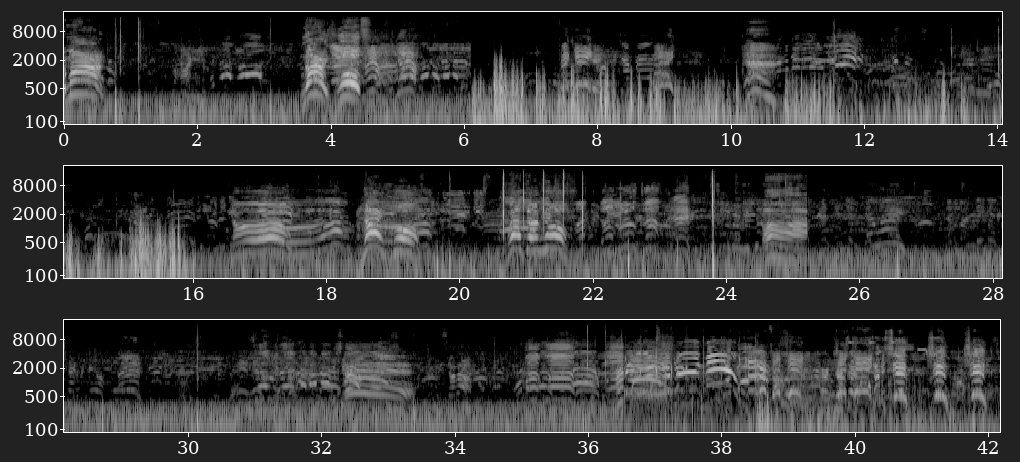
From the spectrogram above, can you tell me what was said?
Come on! Nice, Wolf! No! Nice, Wolf! Well done, Wolf! Ah! Nice!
